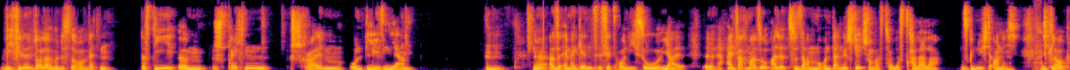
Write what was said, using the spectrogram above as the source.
wie viel Dollar würdest du darauf wetten, dass die ähm, sprechen, schreiben und lesen lernen? Hm. Ne? Also Emergenz ist jetzt auch nicht so, ja, äh, einfach mal so alle zusammen und dann entsteht schon was Tolles, tralala. Das genügt auch nicht. Ich glaube,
